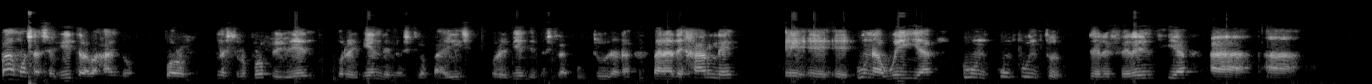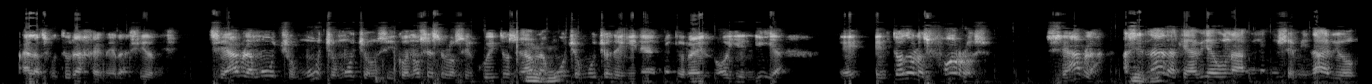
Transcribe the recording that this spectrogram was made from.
Vamos a seguir trabajando por nuestro propio bien, por el bien de nuestro país, por el bien de nuestra cultura, para dejarle eh, eh, eh, una huella, un, un, punto de referencia a, a, a, las futuras generaciones. Se habla mucho, mucho, mucho, si conoces los circuitos, se habla mucho, mucho de Guinea Ecuatorial hoy en día. en todos los foros se habla. Hace nada que había una, un seminario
